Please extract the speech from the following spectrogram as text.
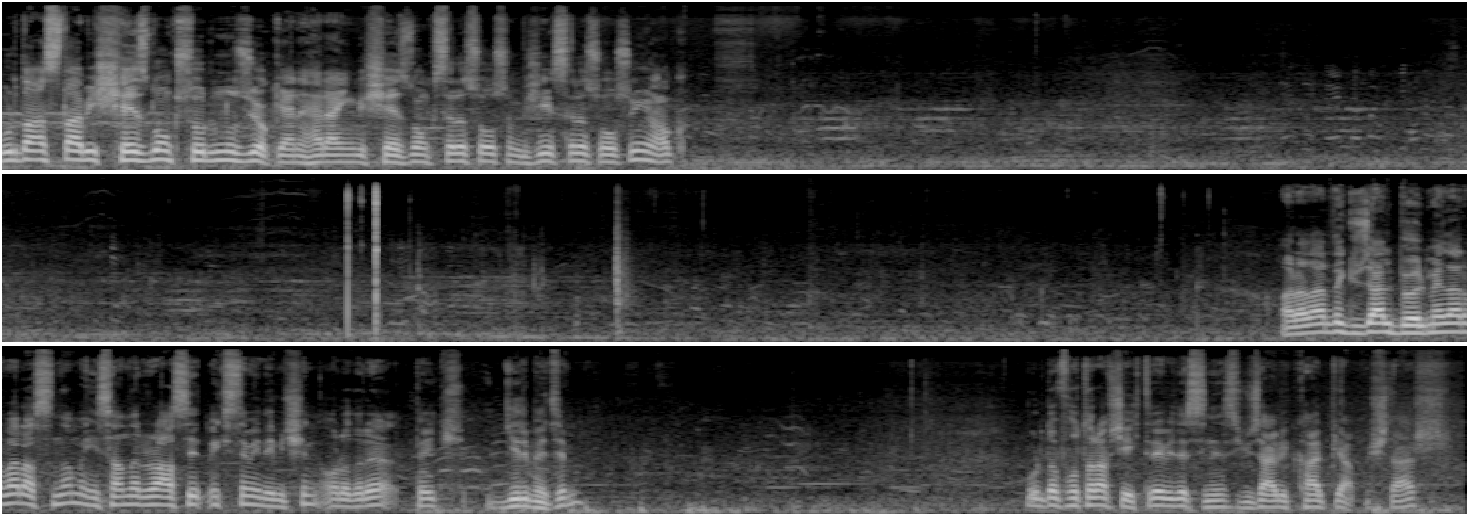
Burada asla bir şezlong sorununuz yok. Yani herhangi bir şezlong sırası olsun, bir şey sırası olsun yok. Aralarda güzel bölmeler var aslında ama insanları rahatsız etmek istemediğim için oralara pek girmedim. Burada fotoğraf çektirebilirsiniz. Güzel bir kalp yapmışlar.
